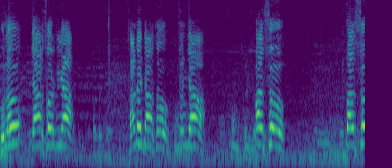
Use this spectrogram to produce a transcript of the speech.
ਬੋਲੋ 400 ਰੁਪਿਆ 450 55 500 500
